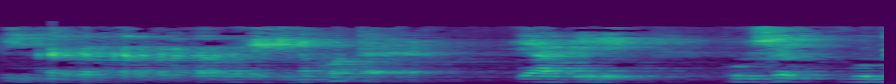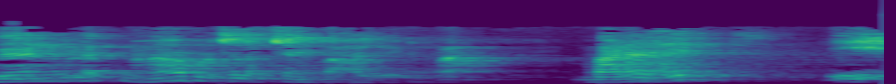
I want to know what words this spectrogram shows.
දිගට කර කර කර කර කර කර එනකොට එයාගේ පුරුෂ ගුණයන් වලත් මහා පුරුෂ ලක්ෂණ පහළ වෙනවා. මනසේ ඒ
